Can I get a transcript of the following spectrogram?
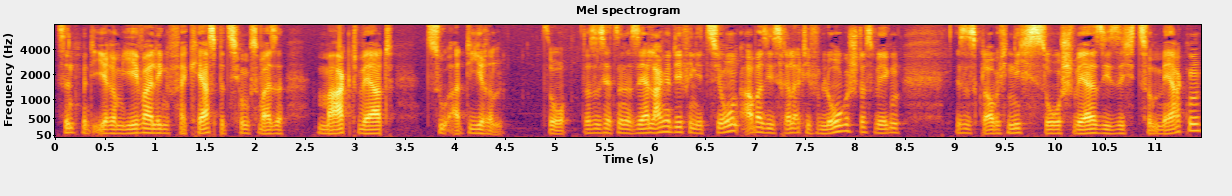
sind mit ihrem jeweiligen Verkehrs- bzw. Marktwert zu addieren. So, das ist jetzt eine sehr lange Definition, aber sie ist relativ logisch, deswegen ist es, glaube ich, nicht so schwer, sie sich zu merken.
